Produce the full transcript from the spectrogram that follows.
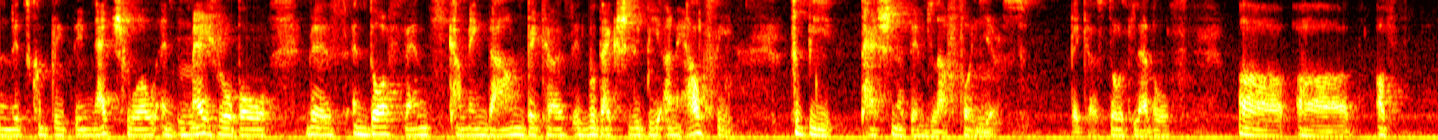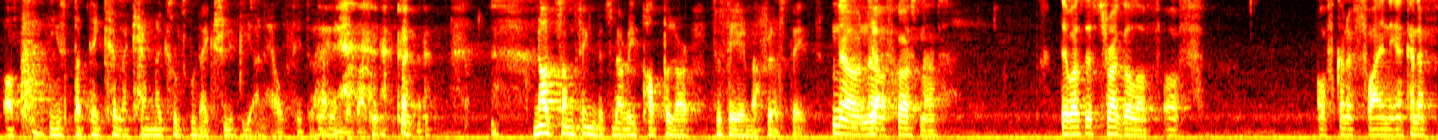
and it's completely natural and measurable with endorphins coming down because it would actually be unhealthy to be passionate in love for years because those levels uh, uh, of of these particular chemicals would actually be unhealthy to have in the body. Not something that's very popular to say in a first date. No, no, Yeah. of course not. There was the struggle of, of of kind of finding and kind of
